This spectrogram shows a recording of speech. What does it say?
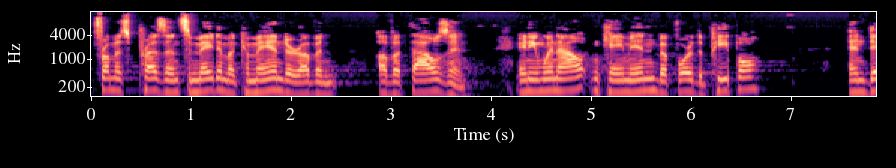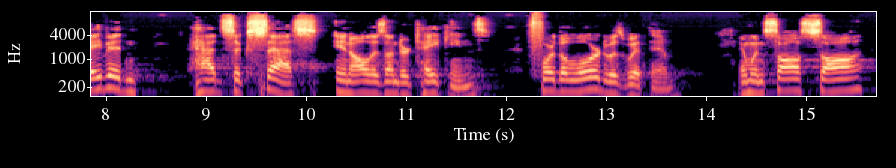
from his presence and made him a commander of an, of a thousand. And he went out and came in before the people. And David had success in all his undertakings for the Lord was with him. And when Saul saw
